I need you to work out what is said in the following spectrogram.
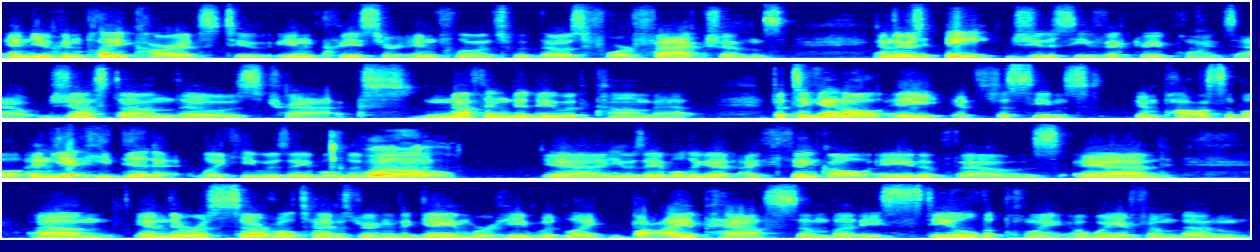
And you can play cards to increase your influence with those four factions. And there's eight juicy victory points out just on those tracks. Nothing to do with combat. But to get all eight, it just seems impossible. And yet he did it. Like he was able to do it. Yeah, he was able to get, I think, all eight of those. And um, and there were several times during the game where he would like bypass somebody, steal the point away from them,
